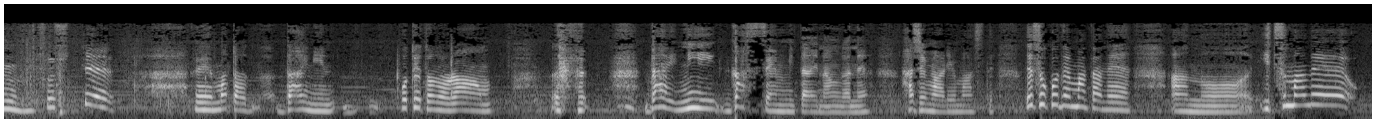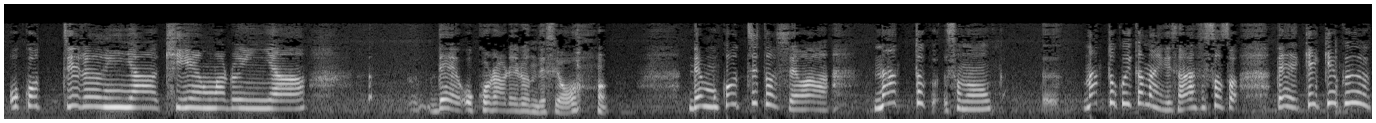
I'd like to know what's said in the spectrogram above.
うん。そしてえー、また第2ポテトのラン 第2合戦みたいなのがね始まりましてでそこでまたねあのいつまで怒ってるんや機嫌悪いんやで怒られるんですよでもこっちとしては納得その納得いかないんですよ。あ、そうそう。で、結局、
